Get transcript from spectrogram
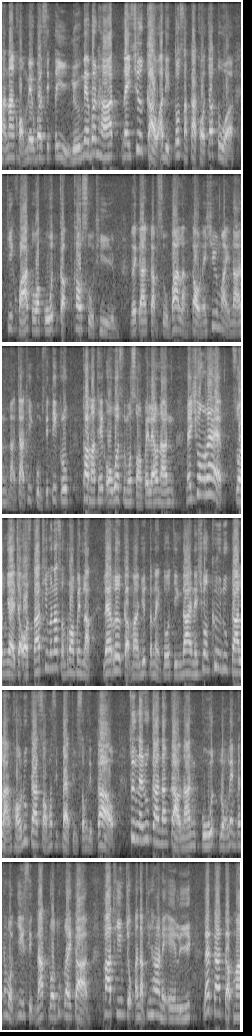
ทางด้านของเมลเบิร์นซิตี้หรือเมลเบิร์นฮาร์ดในชื่อเก่าอดีตต้นสังกัดของเจ้าตัว ที่คว้าตัวกู๊ดกลับเข้าสู่ทีม โดยการกลับสู่บ้านหลังเก่าในชื่อใหม่นั้น หลังจากที่กลุ่มซิตี้กรุ๊ปเข้ามาเทคโอเวอร์สโมสรไปแล้วนั้น ในช่วงแรก ส่วนใหญ่จะออกสตาร์ทที่มานาสำรองเป็นหลัก และเริ่มกลับมายึดตำแหน่งตัวจริงได้ในช่วงครึ่งฤดูกาลหลังของฤดูกาล 2018 ถึง 2019 ซึ่งในฤดูกาลดังกล่าวนั้น กูดลงเล่นไปทั้งหมด 20 นัดรวมทุกรายการ พาทีมจบอันดับที่ 5 ใน A ลีกและการกลับมา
